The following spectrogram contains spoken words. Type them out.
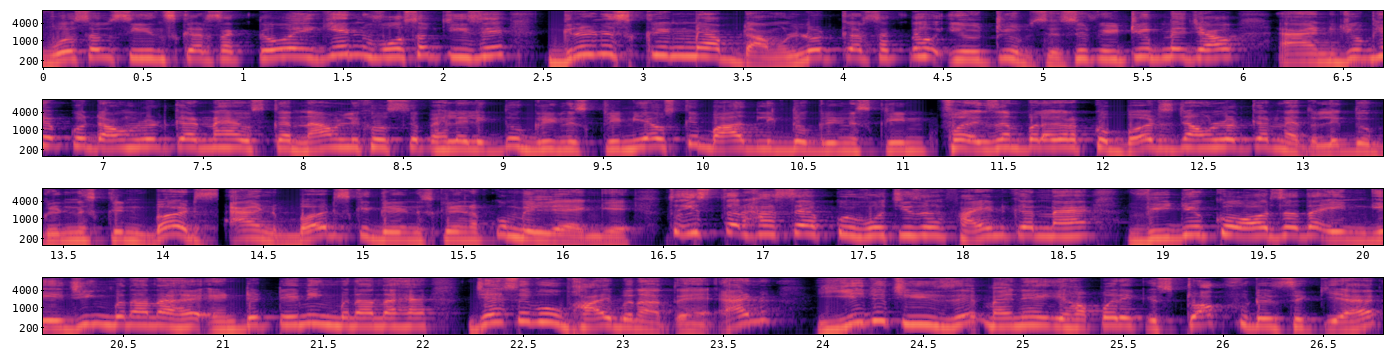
वो सब सीन्स कर सकते हो। अगेन वो सब चीज़ें ग्रीन स्क्रीन में आप डाउनलोड कर सकते हो यूट्यूब से। सिर्फ़ यूट्यूब में जाओ एंड जो भी आपको डाउनलोड करना है, उसका नाम लिखो, उससे पहले लिख दो ग्रीन स्क्रीन या उसके बाद लिख दो ग्रीन स्क्रीन फॉर एग्ज़ाम्पल अगर आपको बर्ड्स डाउनलोड करना है तो लिख दो green screen birds and birds के ग्रीन स्क्रीन आपको मिल जाएँगे। तो इस तरह से आपको वो चीज़ें फाइंड करना है वीडियो को और ज़्यादा एंगेजिंग बनाना है एंटरटेनिंग बनाना है, जैसे वो भाई बनाते हैं। एंड ये जो चीज़ है, मैंने यहाँ पर एक स्टॉक फुटेज से किया है,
